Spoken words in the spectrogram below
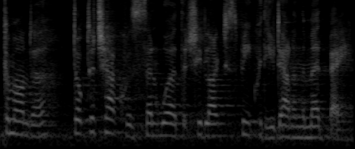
Commander, Dr. Chakwas sent word that she'd like to speak with you down in the medbay.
